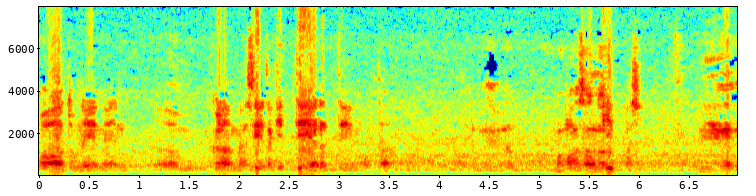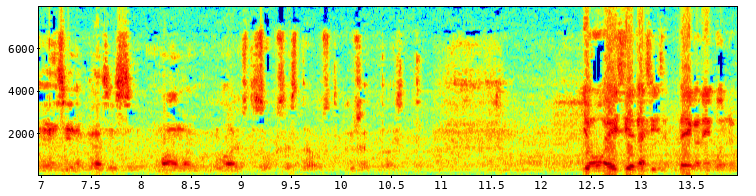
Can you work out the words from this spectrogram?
kaatui, niin, niin ähm, kyllähän me siitäkin tiedettiin, mutta Niin, no, mä vaan sanon, kippas. niin ei, ei siinäkään siis maailmanlaajuista suksesta ollut kyse taas. Että Joo, ei siellä siis, etteikö niin kuin,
